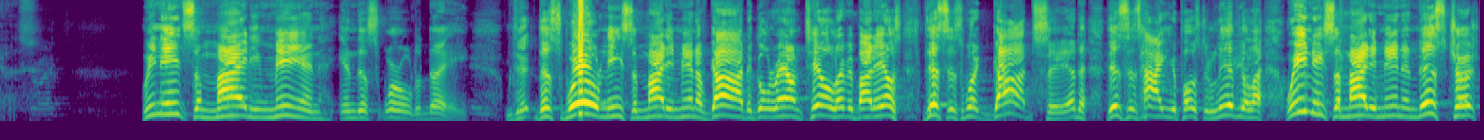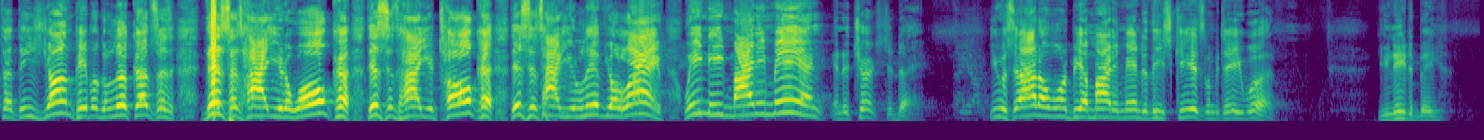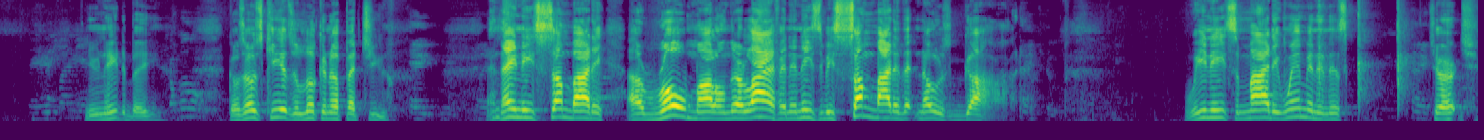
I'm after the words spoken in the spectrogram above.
We need some mighty men in this world today. This world needs some mighty men of God to go around and tell everybody else this is what God said. This is how you're supposed to live your life. We need some mighty men in this church that these young people can look up and say, This is how you to walk. This is how you talk. This is how you live your life. We need mighty men in the church today. You would say, I don't want to be a mighty man to these kids. Let me tell you what. You need to be. You need to be. Because those kids are looking up at you. And they need somebody, a role model in their life, and it needs to be somebody that knows God. We need some mighty women in this church.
